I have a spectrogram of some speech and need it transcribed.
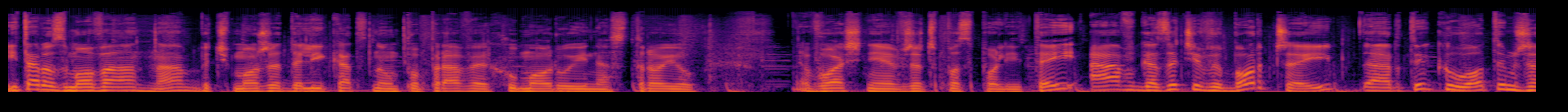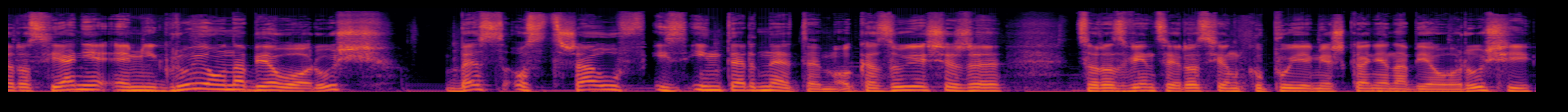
I ta rozmowa na być może delikatną poprawę humoru i nastroju właśnie w Rzeczpospolitej, a w Gazecie Wyborczej artykuł o tym, że Rosjanie emigrują na Białoruś bez ostrzałów i z internetem. Okazuje się, że coraz więcej Rosjan kupuje mieszkania na Białorusi.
